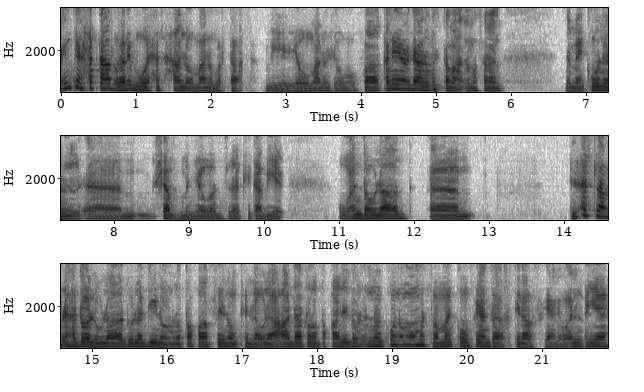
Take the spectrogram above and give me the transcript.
يمكن حتى هذا الغريب هو يحس حاله ما له مرتاح بجو ما له جو. فخلينا نرجع للمجتمع إنه مثلا لما يكون الشاب متجوز كتابية وعنده أولاد الأسلم لهدول الأولاد ولدينهم ولتفاصيلهم كلها ولعاداتهم وتقاليدهم إنه يكون أمهم مثلهم ما يكون في عندها اختلاف يعني وإلا هي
